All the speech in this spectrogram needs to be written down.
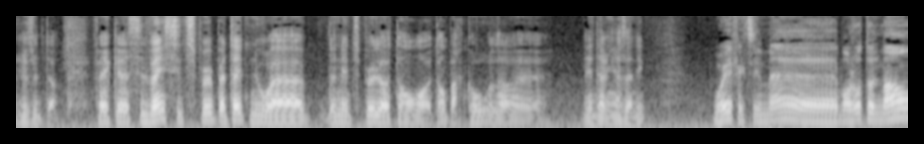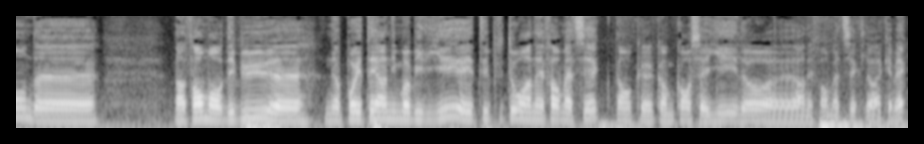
résultat. Fait que Sylvain, si tu peux peut-être nous euh, donner un petit peu ton, parcours là, les dernières années. Oui, effectivement. bonjour tout le monde. dans le fond, mon début n'a pas été en immobilier, a été plutôt en informatique, donc comme conseiller là, en informatique là, à Québec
